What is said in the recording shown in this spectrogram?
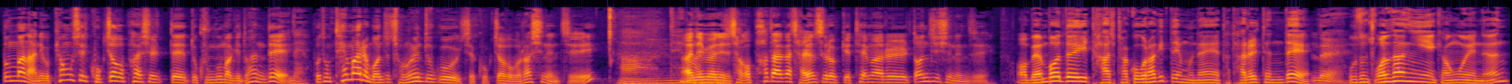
뿐만 아니고 평소에 곡 작업하실 때 또 궁금하기도 한데, 네. 보통 테마를 먼저 정해두고 이제 곡 작업을 하시는지, 아, 테마. 아니면 이제 작업하다가 자연스럽게 테마를 던지시는지. 어, 멤버들이 다 작곡을 하기 때문에 다 다를 텐데 네. 우선 원상이의 경우에는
